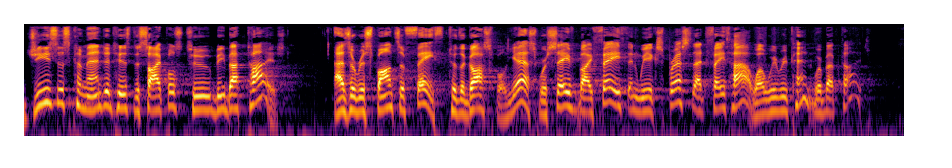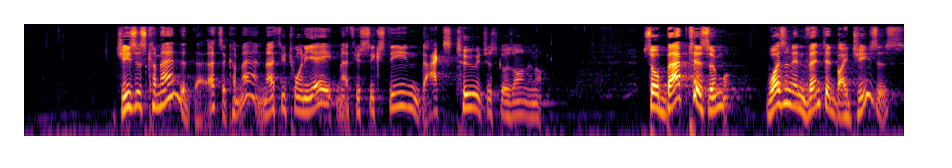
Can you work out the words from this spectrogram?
Jesus commanded His disciples to be baptized as a response of faith to the gospel. Yes, we're saved by faith and we express that faith how? Well, we repent, we're baptized. Jesus commanded that. That's a command. Matthew 28, Matthew 16, Acts 2, it just goes on and on. So baptism wasn't invented by Jesus.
